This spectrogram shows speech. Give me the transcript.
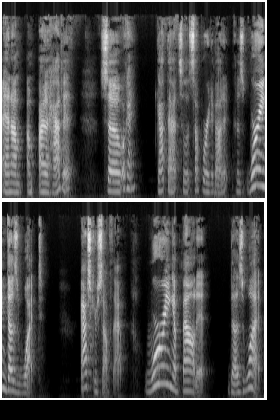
and I'm, I'm I have it. So, okay, got that. So let's stop worrying about it because worrying does what? Ask yourself that. Worrying about it does what?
